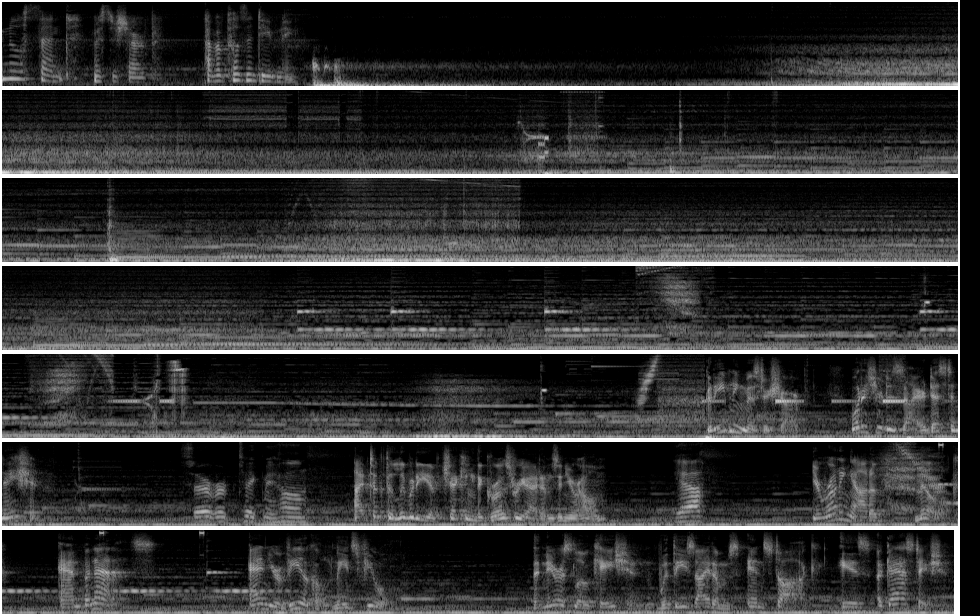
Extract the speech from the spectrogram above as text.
Signal sent, Mr. Sharp. Have a pleasant evening. Good evening, Mr. Sharp. What is your desired destination? Server, take me home. I took the liberty of checking the grocery items in your home. Yeah? You're running out of milk and bananas. And your vehicle needs fuel. The nearest location with these items in stock is a gas station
